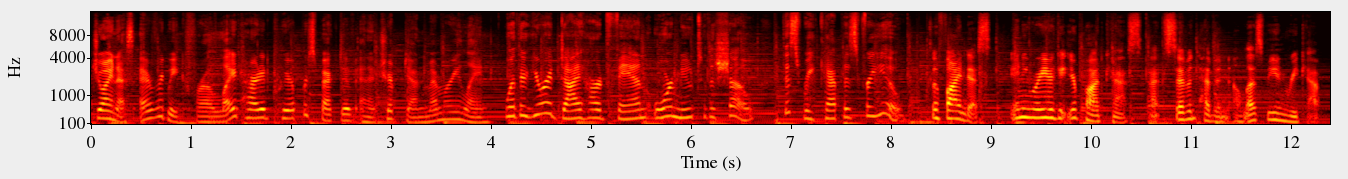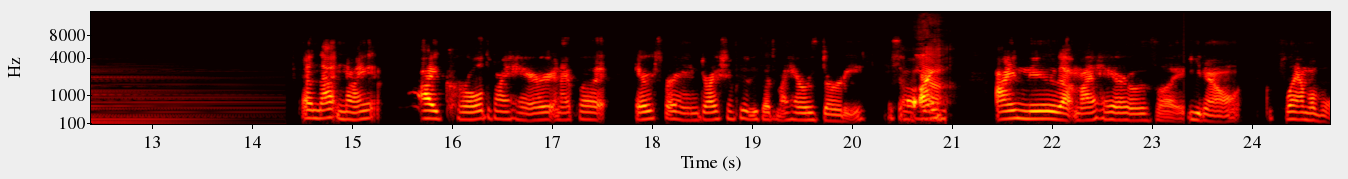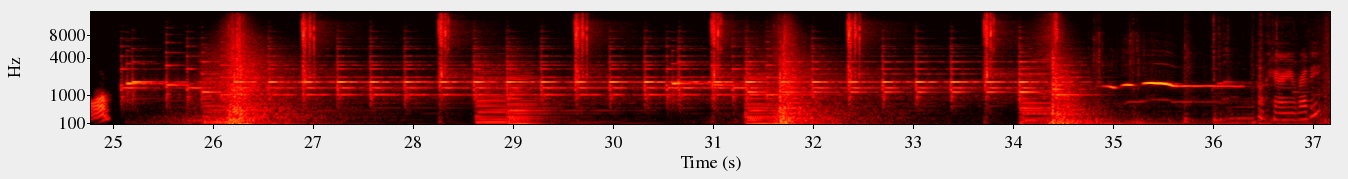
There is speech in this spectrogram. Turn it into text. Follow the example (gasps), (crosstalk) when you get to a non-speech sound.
Join us every week for a lighthearted queer perspective and a trip down memory lane. Whether you're a diehard fan or new to the show, this recap is for you. So find us anywhere you get your podcasts at Seventh Heaven, a lesbian recap. And that night, I curled my hair and I put hairspray and dry shampoo because my hair was dirty. So Yeah. I I knew that my hair was like, you know, flammable. Are you ready?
